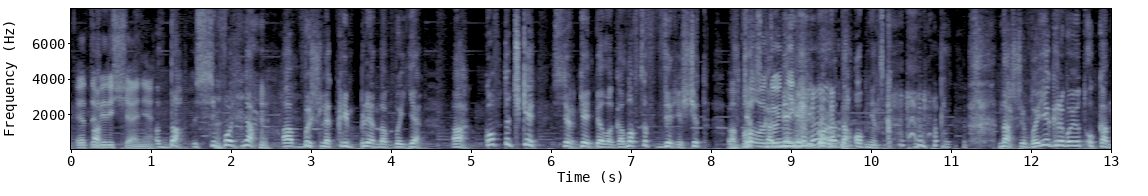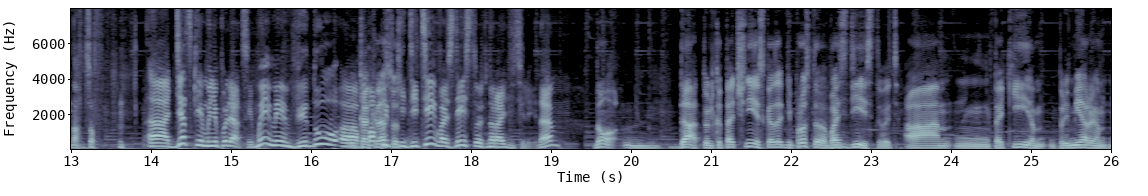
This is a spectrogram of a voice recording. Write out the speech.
это верещание. Да, сегодня а, вышли кремпленовые а, кофточки. Сергей Белоголовцев верещит По в детском мире города Обнинск. Наши выигрывают у канадцев. А, детские манипуляции. Мы имеем в виду а, Как попытки вот- детей воздействовать на родителей, да? Но, да, только точнее сказать не просто воздействовать, а м, такие примеры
